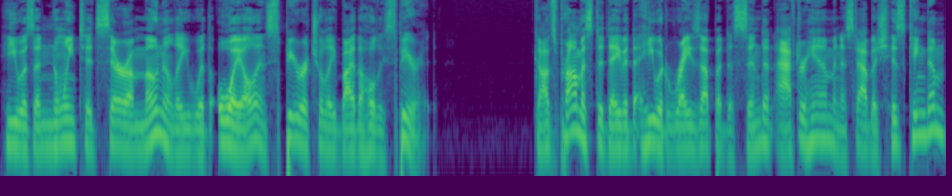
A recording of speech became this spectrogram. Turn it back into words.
He was anointed ceremonially with oil and spiritually by the Holy Spirit. God's promise to David that he would raise up a descendant after him and establish his kingdom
